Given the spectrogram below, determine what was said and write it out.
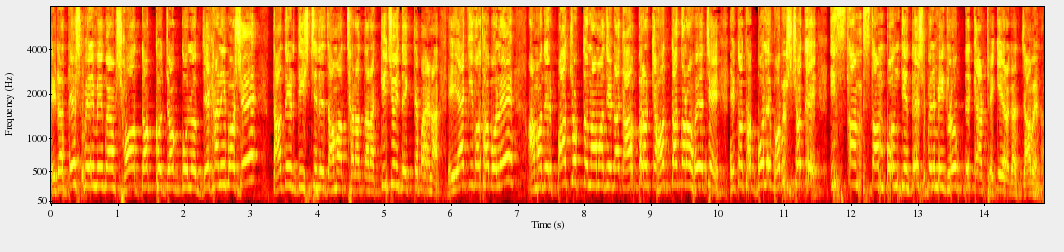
এটা দেশপ্রেমী এবং সৎ, দক্ষ যজ্ঞ লোক যেখানে বসে তাদের দৃষ্টিতে জামাত ছাড়া তারা কিছুই দেখতে পায় না। এই একই কথা বলে আমাদের পাচক নামাজে ডাকা আব্বারকে হত্যা করা হয়েছে। কথা বলে ভবিষ্যতে ইসলাম ইসলামপন্থী দেশপ্রেমিক লোকদেরকে আর ঠেকিয়ে রাখা যাবে না।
